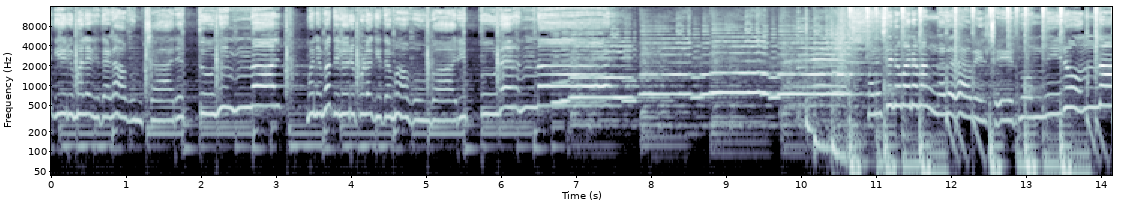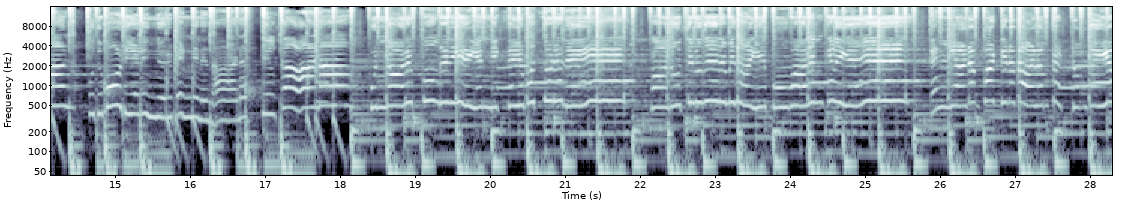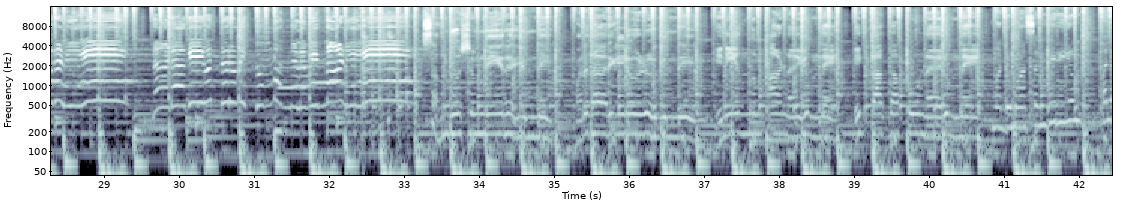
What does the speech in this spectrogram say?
രസഗീരുമലരിതളാവും ചാരത്തു നിന്നാൽ മനമതിലൊരു പുളകിതമാവും വാരിപ്പുണർന്നു ഇക്കാക്ക പുണരുന്നേ. മധുമാസം വിരിയും പല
